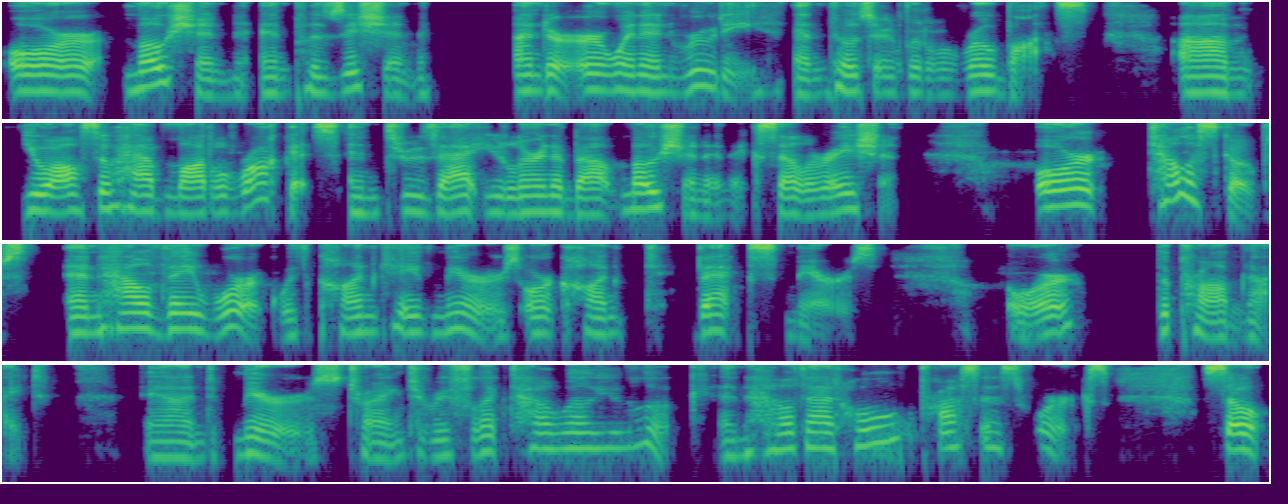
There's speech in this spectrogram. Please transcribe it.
or motion and position under Irwin and Rudy, and those are little robots. Um, you also have model rockets, and through that you learn about motion and acceleration, or telescopes and how they work with concave mirrors or convex mirrors, or the prom night and mirrors trying to reflect how well you look and how that whole process works. So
